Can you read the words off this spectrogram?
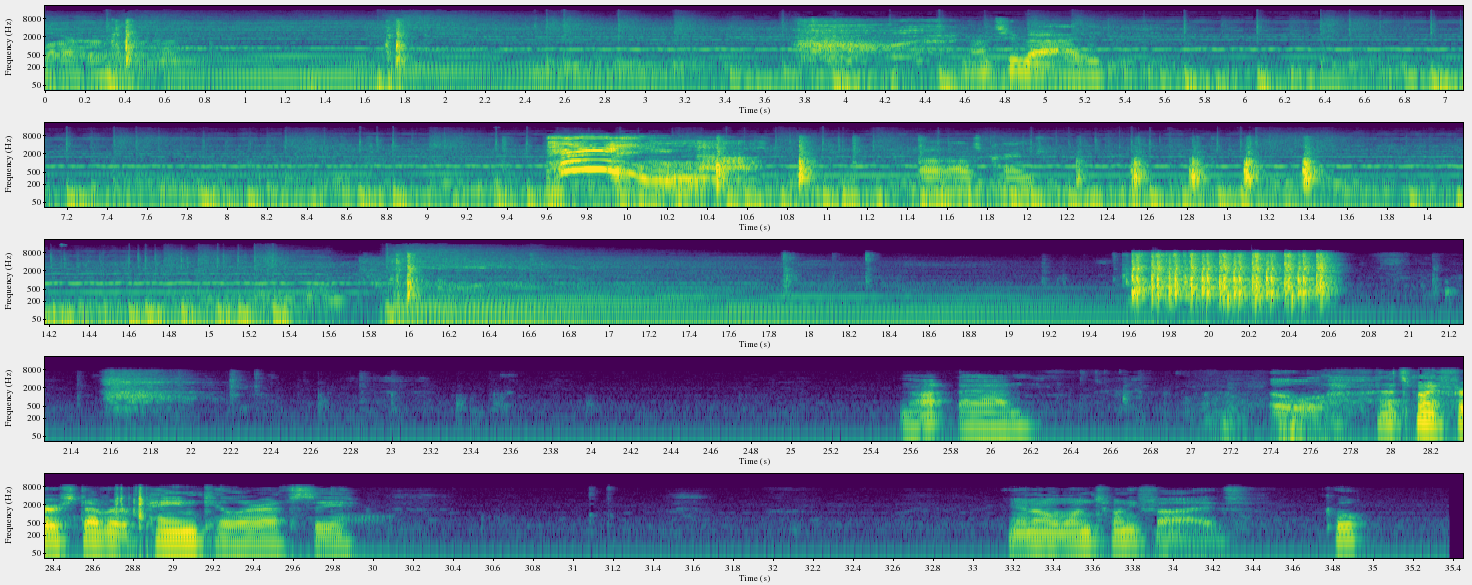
lagger Not too bad. Pain! Oh, that was cringe. Not bad. Oh, that's my first ever painkiller FC. And on 125. Cool.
